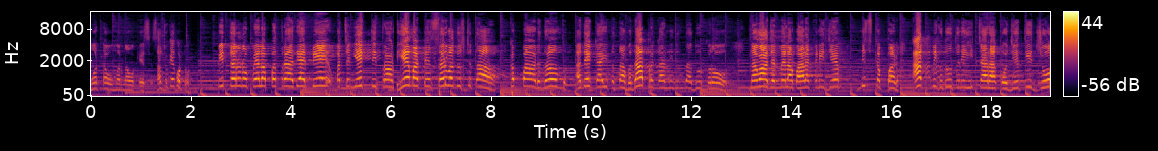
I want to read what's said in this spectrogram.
મોટા ઉંમરનાઓ કહેશે. સાચું કે ખોટું? પિત્તરનો પહેલો પત્ર અધ્યાય બે, વચન એક થી ત્રણ. એ માટે સર્વ દુષ્ટતા કપાડ દંભ અદેકાઈ તથા બધા પ્રકારની નિંદા દૂર કરો. નવા જન્મેલા બાળકની જેમ નિષ્કપડ આત્મિક દૂતની ઈચ્છા રાખો, જેથી જો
